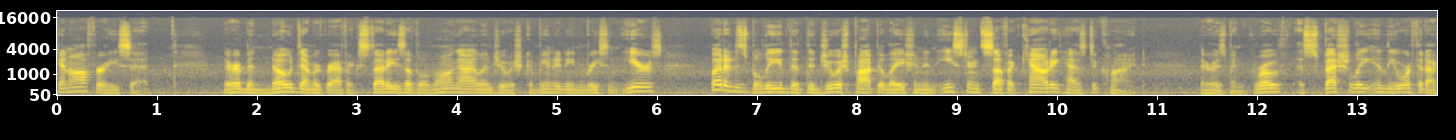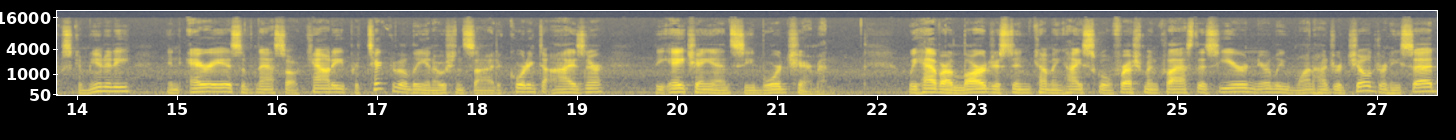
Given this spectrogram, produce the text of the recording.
can offer, he said. There have been no demographic studies of the Long Island Jewish community in recent years, but it is believed that the Jewish population in eastern Suffolk County has declined. There has been growth, especially in the Orthodox community, in areas of Nassau County, particularly in Oceanside, according to Eisner, the HANC board chairman. We have our largest incoming high school freshman class this year, nearly 100 children, he said,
